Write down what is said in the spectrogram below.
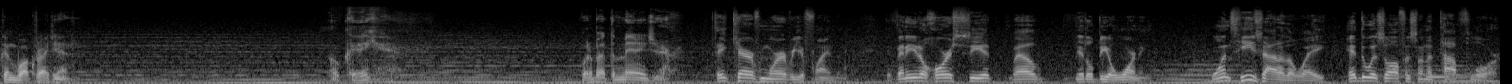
can walk right in. Okay. What about the manager? Take care of him wherever you find him. If any of the horse see it, well, it'll be a warning. Once he's out of the way, head to his office on the top floor.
